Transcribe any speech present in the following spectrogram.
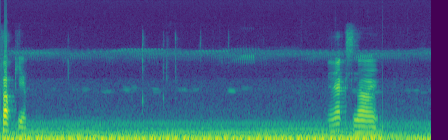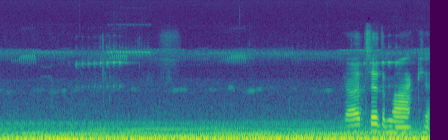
Fuck you. The next night. Go to the market.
